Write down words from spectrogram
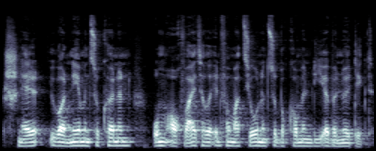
schnell übernehmen zu können, um auch weitere Informationen zu bekommen, die ihr benötigt.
